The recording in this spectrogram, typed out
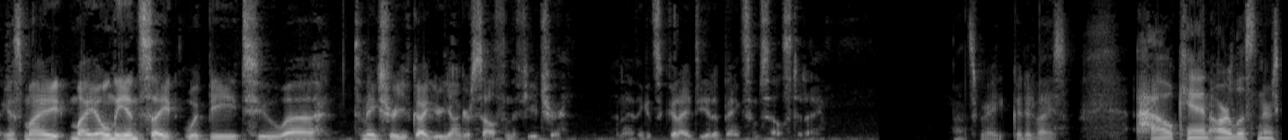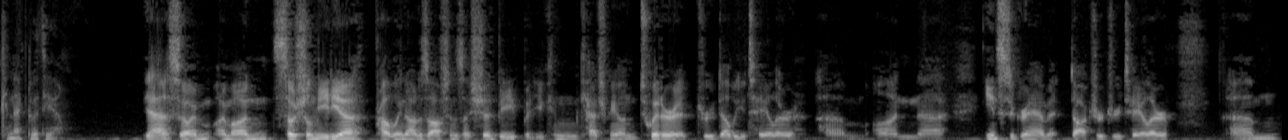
I guess my my only insight would be to uh, to make sure you've got your younger self in the future, and I think it's a good idea to bank some cells today. That's great. Good advice. How can our listeners connect with you? Yeah, so I'm I'm on social media, probably not as often as I should be, but you can catch me on Twitter at Drew W Taylor, um, on uh, Instagram at Dr. Drew Taylor, um,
